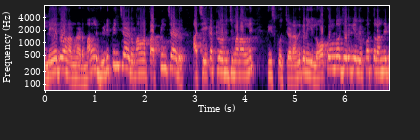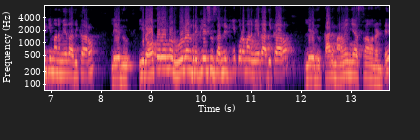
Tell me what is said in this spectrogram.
లేదు అని అన్నాడు. మనల్ని విడిపించాడు. మనల్ని తప్పించాడు. ఆ చీకట్లో నుంచి మనల్ని తీసుకొచ్చాడు. అందుకని ఈ లోకంలో జరిగే విపత్తులన్నిటికీ మన మీద అధికారం లేదు. ఈ లోకంలో ఉన్న రూల్ అండ్ రెగ్యులేషన్స్ అన్నిటికీ కూడా మన మీద అధికారం లేదు. కానీ మనం ఏం చేస్తున్నాం అంటే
